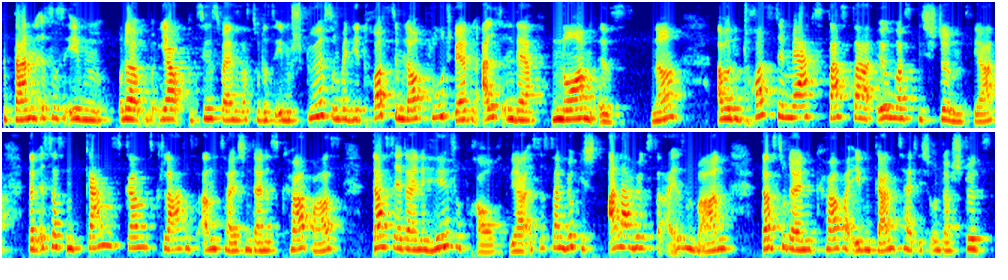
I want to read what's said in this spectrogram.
dann ist es eben, oder ja, beziehungsweise, dass du das eben spürst und bei dir trotzdem laut Blut werden, alles in der Norm ist, ne? Aber du trotzdem merkst, dass da irgendwas nicht stimmt, ja, dann ist das ein ganz, ganz klares Anzeichen deines Körpers, dass er deine Hilfe braucht, ja. Es ist dann wirklich allerhöchste Eisenbahn, dass du deinen Körper eben ganzheitlich unterstützt,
